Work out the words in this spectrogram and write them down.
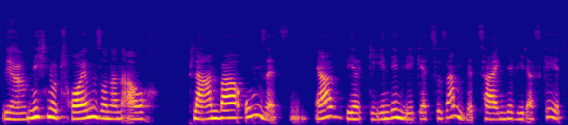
ja. nicht nur träumen, sondern auch planbar umsetzen. Ja, wir gehen den Weg jetzt zusammen. Wir zeigen dir, wie das geht.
